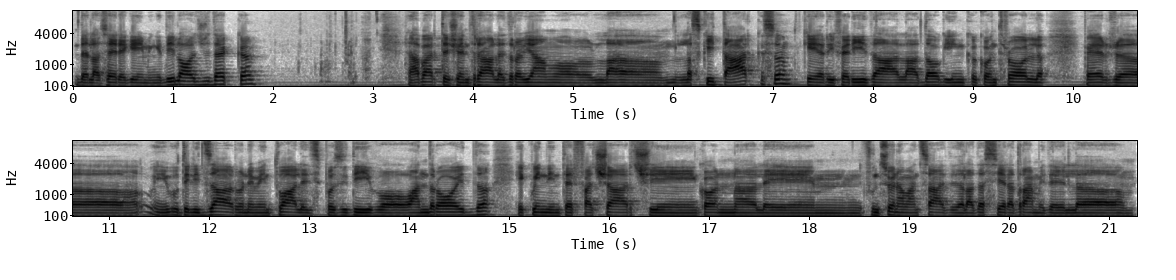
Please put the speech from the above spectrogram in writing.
della serie gaming di Logitech nella parte centrale troviamo la, la scritta ARCS che è riferita alla dogging control per uh, utilizzare un eventuale dispositivo Android e quindi interfacciarci con le um, funzioni avanzate della tastiera tramite il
